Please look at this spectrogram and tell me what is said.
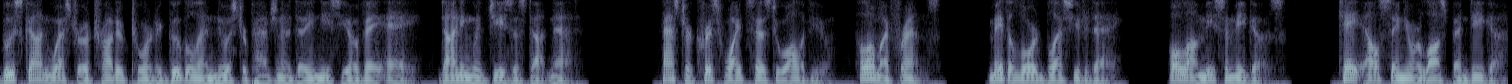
busca nuestro traductor de Google en nuestra página de inicio va, diningwithjesus.net. Pastor Chris White says to all of you, Hello, my friends. May the Lord bless you today. Hola, mis amigos. Que el Señor los bendiga.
